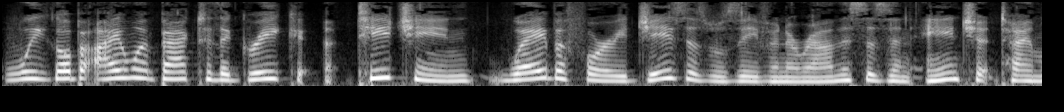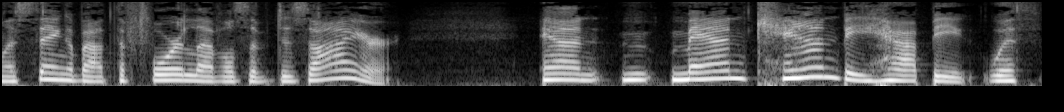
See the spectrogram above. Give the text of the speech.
we go. I went back to the Greek teaching way before Jesus was even around. This is an ancient, timeless thing about the four levels of desire, and man can be happy with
